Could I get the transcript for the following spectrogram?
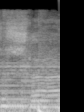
so slow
